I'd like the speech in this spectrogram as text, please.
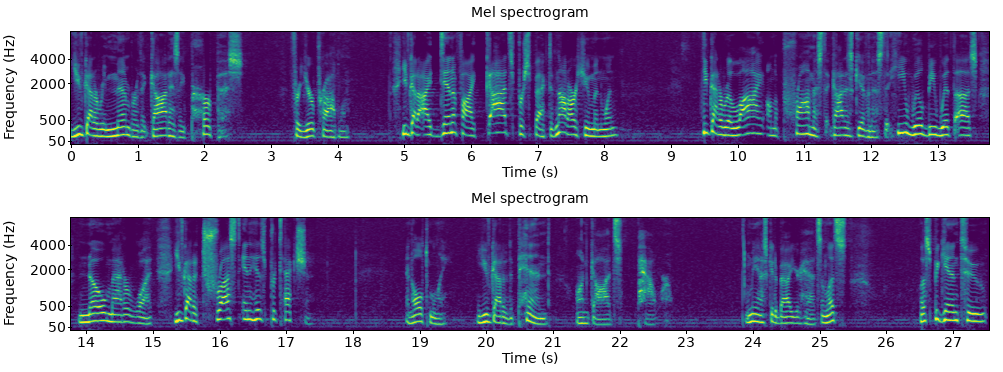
you've got to remember that God has a purpose for your problem. You've got to identify God's perspective, not our human one. You've got to rely on the promise that God has given us that He will be with us no matter what. You've got to trust in His protection. And ultimately, you've got to depend on God's power. Let me ask you to bow your heads and let's, let's begin to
